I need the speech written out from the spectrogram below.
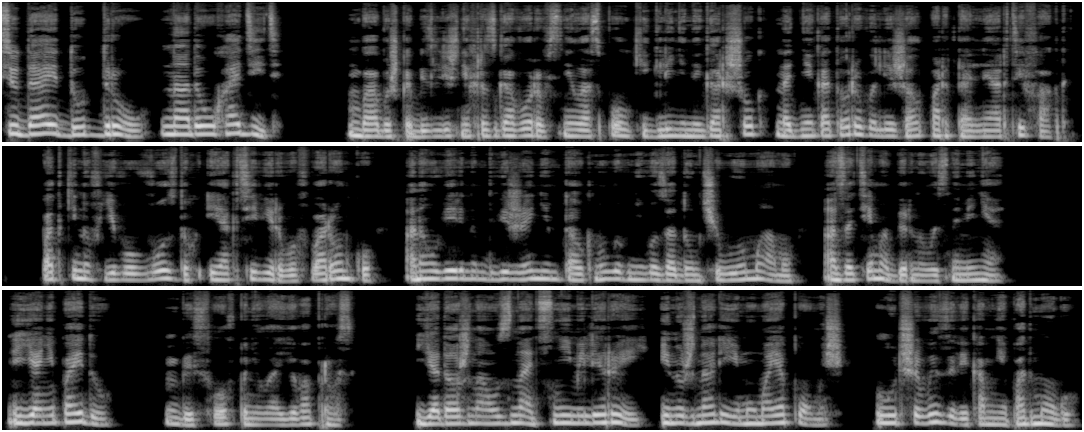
«Сюда идут дроу, надо уходить!» Бабушка без лишних разговоров сняла с полки глиняный горшок, на дне которого лежал портальный артефакт, Подкинув его в воздух и активировав воронку, она уверенным движением толкнула в него задумчивую маму, а затем обернулась на меня. «Я не пойду», — без слов поняла ее вопрос. «Я должна узнать, с ними ли Рэй, и нужна ли ему моя помощь. Лучше вызови ко мне подмогу».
